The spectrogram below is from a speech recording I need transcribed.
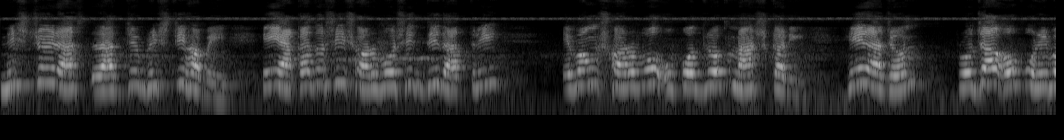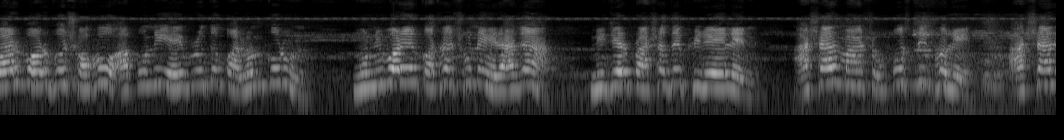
নিশ্চয়ই রাস- রাজ্যে বৃষ্টি হবে। এই একাদশী সর্বসিদ্ধি দাত্রী এবং সর্ব উপদ্রব নাশকারী। হে রাজন, প্রজা ও পরিবারবর্গ সহ আপনি এই ব্রত পালন করুন। মুনিবরের কথা শুনে রাজা নিজের প্রাসাদে ফিরে এলেন। আষাঢ় মাস উপস্থিত হলে, আষাঢ়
